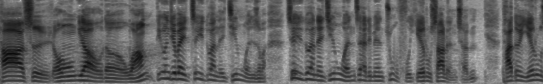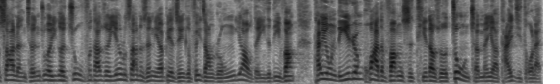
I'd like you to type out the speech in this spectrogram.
他是荣耀的王，弟兄姐妹，这一段的经文是什么？这一段的经文在里面祝福耶路撒冷城，他对耶路撒冷城做一个祝福。他说：“耶路撒冷城，你要变成一个非常荣耀的一个地方。”他用离人化的方式提到说：“众城门要抬起头来。”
